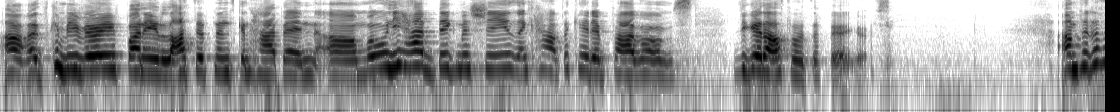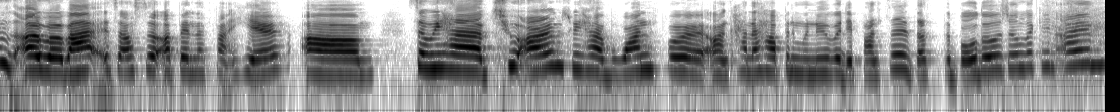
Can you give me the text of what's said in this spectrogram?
Uh, it can be very funny. Lots of things can happen. Um, but when you have big machines and complicated problems, you get all sorts of failures. Um, so this is our robot. It's also up in the front here. Um, so we have two arms. We have one for um, kind of helping maneuver defenses. That's the bulldozer-looking arm.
